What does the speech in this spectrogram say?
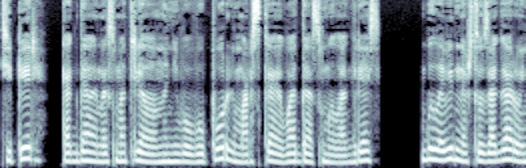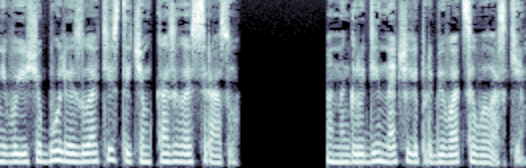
Теперь, когда она смотрела на него в упор и морская вода смыла грязь, было видно, что загар у него еще более золотистый, чем казалось сразу. А на груди начали пробиваться волоски.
